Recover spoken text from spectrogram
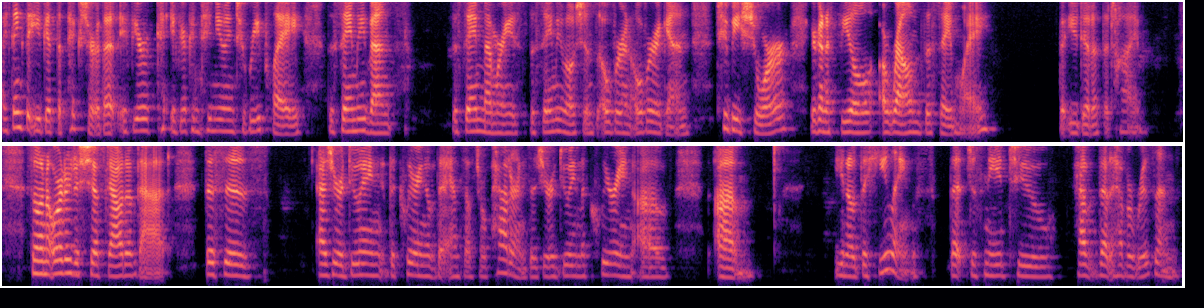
I think that you get the picture that if you're if you're continuing to replay the same events, the same memories, the same emotions over and over again, to be sure, you're going to feel around the same way that you did at the time. So in order to shift out of that, this is as you're doing the clearing of the ancestral patterns, as you're doing the clearing of, um, you know, the healings that just need to have that have arisen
